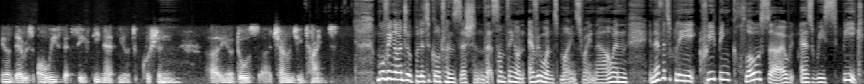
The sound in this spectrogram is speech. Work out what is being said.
you know, there is always that safety net, you know, to cushion, mm. uh, you know, those uh, challenging times. Moving on to a political transition, that's something on everyone's minds right now and inevitably creeping closer as we speak.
